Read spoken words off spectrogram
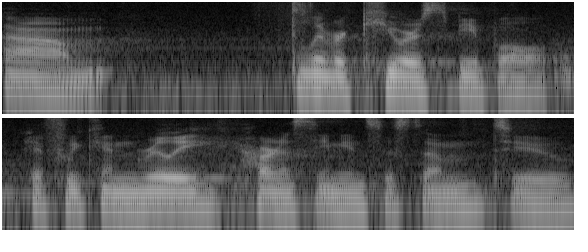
um, deliver cures to people if we can really harness the immune system to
